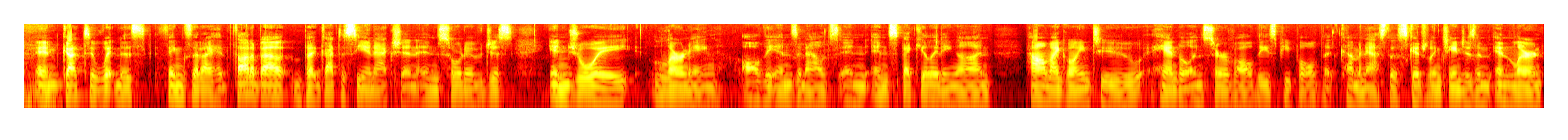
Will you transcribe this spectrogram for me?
and got to witness things that I had thought about, but got to see in action and sort of just enjoy learning all the ins and outs and and speculating on how am I going to handle and serve all these people that come and ask those scheduling changes and, and learn.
